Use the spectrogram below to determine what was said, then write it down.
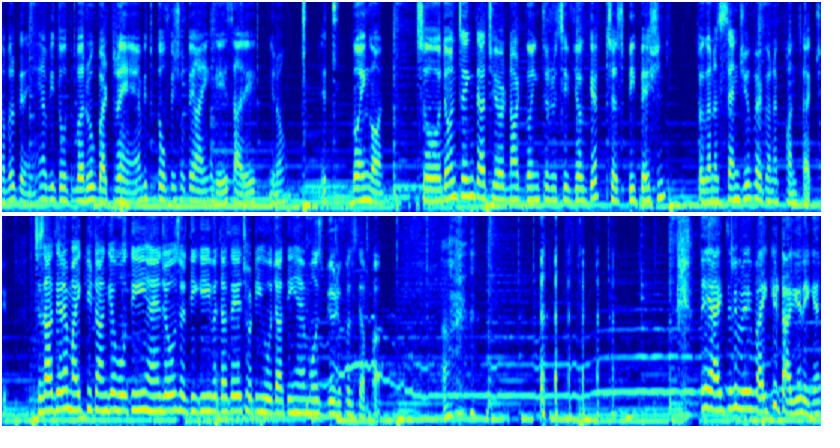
खबर करें, अभी तो तबरुक बट रहे हैं, अभी तो तोहफे शोफे आएँगे सारे you know it's going on so don't think that you are not going to receive your gift just be patient we're gonna send you, we're gonna contact you. Shahzad कह रहे माइक की टांगे होती हैं जो सर्दी की वजह से छोटी हो जाती हैं मोस्ट ब्यूटीफुल से अपा नहीं एक्चुअली मेरी बाइक की टांगे नहीं है।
